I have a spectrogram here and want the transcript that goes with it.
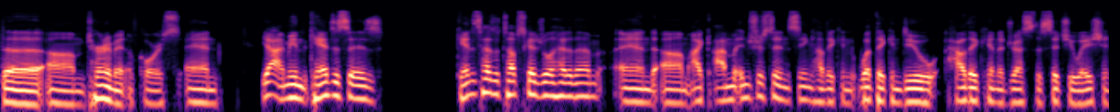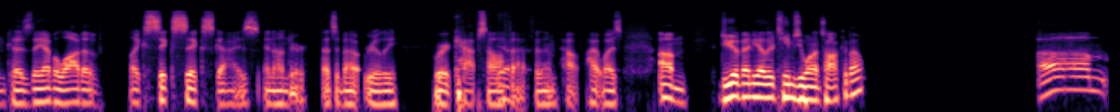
the um tournament, of course. And yeah, I mean, Kansas is Kansas has a tough schedule ahead of them, and um, I I'm interested in seeing how they can what they can do, how they can address the situation because they have a lot of like six six guys and under. That's about really where it caps off Yeah. at for them how it was Um, do you have any other teams you want to talk about? Um,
